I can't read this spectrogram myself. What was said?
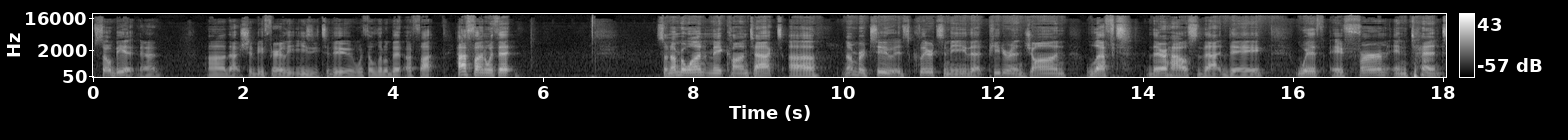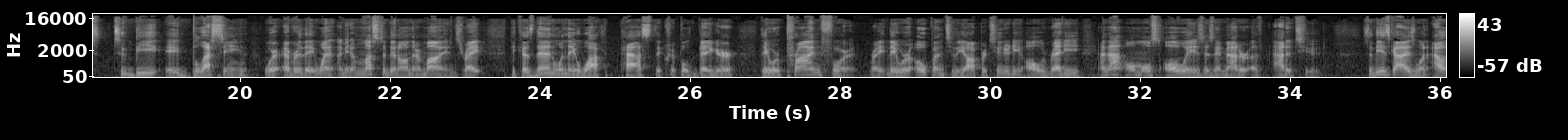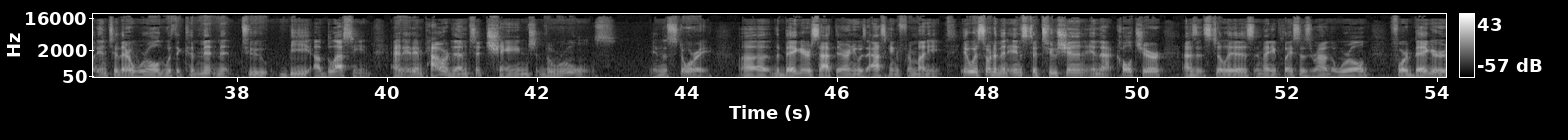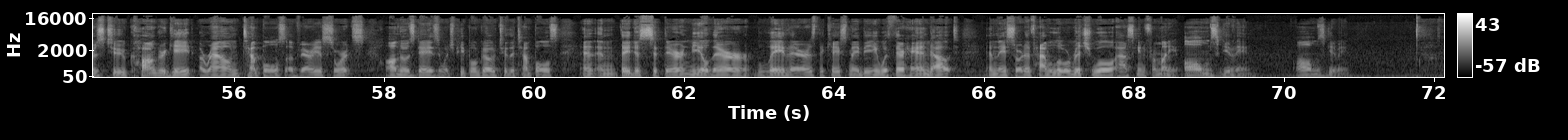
So be it, man. Uh, that should be fairly easy to do with a little bit of thought. Have fun with it. So, number one, make contact. Uh, number two, it's clear to me that Peter and John left their house that day with a firm intent to be a blessing wherever they went. I mean, it must have been on their minds, right? Because then when they walked past the crippled beggar, they were primed for it, right? They were open to the opportunity already, and that almost always is a matter of attitude. So these guys went out into their world with a commitment to be a blessing, and it empowered them to change the rules in the story. Uh, the beggar sat there and he was asking for money. It was sort of an institution in that culture, as it still is in many places around the world, for beggars to congregate around temples of various sorts on those days in which people go to the temples and, and they just sit there kneel there lay there, as the case may be, with their hand out and they sort of have a little ritual asking for money. Almsgiving. Almsgiving.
